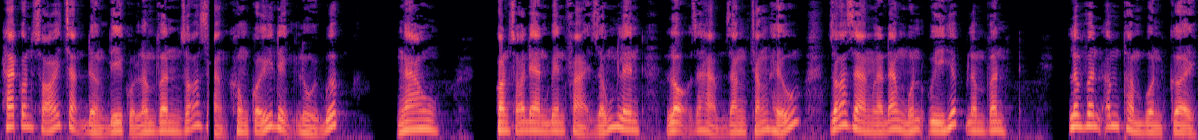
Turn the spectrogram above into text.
hai con sói chặn đường đi của lâm vân rõ ràng không có ý định lùi bước. Ngao! Con sói đen bên phải giống lên, lộ ra hàm răng trắng hếu, rõ ràng là đang muốn uy hiếp lâm vân lâm vân âm thầm buồn cười,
